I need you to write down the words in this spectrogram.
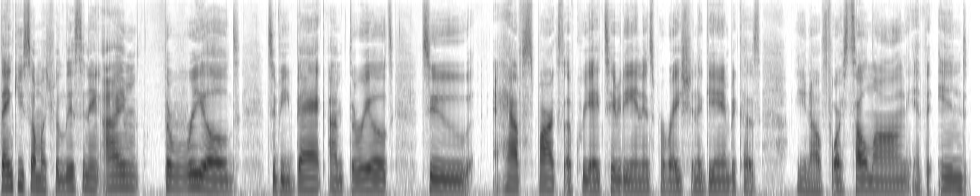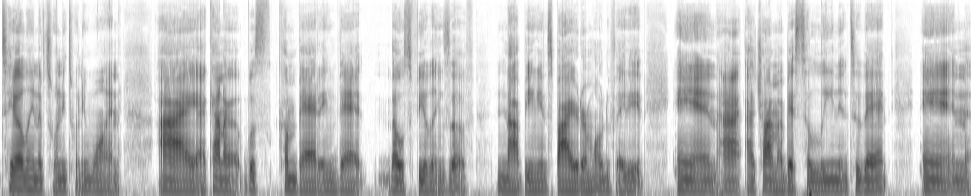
thank you so much for listening. I'm thrilled to be back. I'm thrilled to have sparks of creativity and inspiration again because, you know, for so long at the end, tail end of 2021, I, I kind of was combating that, those feelings of not being inspired or motivated. And I, I try my best to lean into that and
